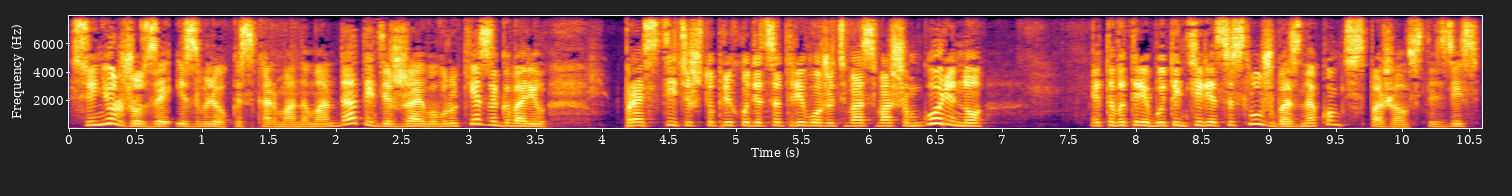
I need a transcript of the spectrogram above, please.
Сеньор Жозе извлек из кармана мандат и, держа его в руке, заговорил. «Простите, что приходится тревожить вас в вашем горе, но этого требует интересы службы. Ознакомьтесь, пожалуйста, здесь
